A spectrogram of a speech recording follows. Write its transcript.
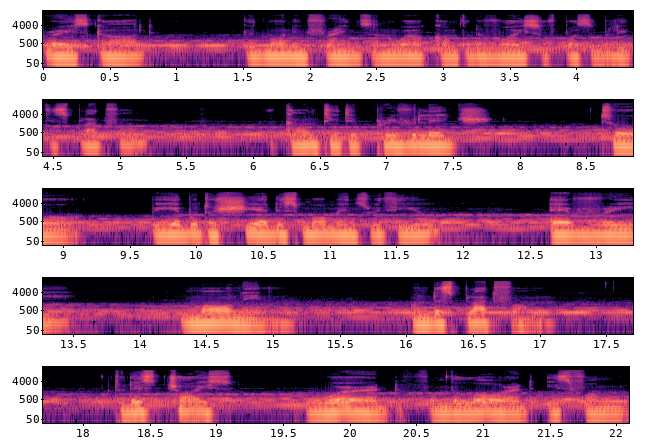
Praise God. Good morning, friends, and welcome to the Voice of Possibilities platform. I count it a privilege to be able to share these moments with you every morning on this platform. Today's choice word from the Lord is from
